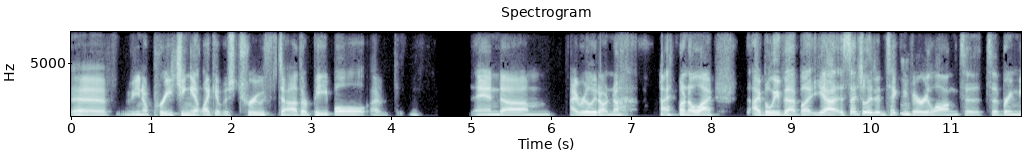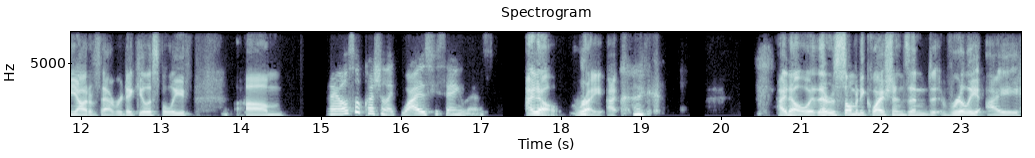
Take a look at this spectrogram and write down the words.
uh you know preaching it like it was truth to other people. Uh, and um I really don't know I don't know why I believe that, but yeah, essentially, it didn't take me hmm. very long to to bring me out of that ridiculous belief. Um, I also question, like, why is he saying this? I know, right? I, I know there's so many questions, and really, I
